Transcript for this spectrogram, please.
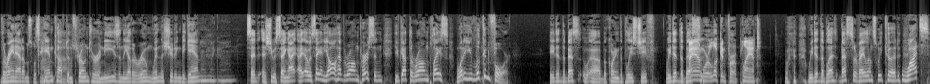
Lorraine Adams was handcuffed and thrown to her knees in the other room when the shooting began. Oh my god. Said as she was saying, I, I was saying, y'all have the wrong person. You've got the wrong place. What are you looking for? He did the best, uh, according to the police chief. We did the best. Ma'am, we're looking for a plant. we did the ble- best surveillance we could, What?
